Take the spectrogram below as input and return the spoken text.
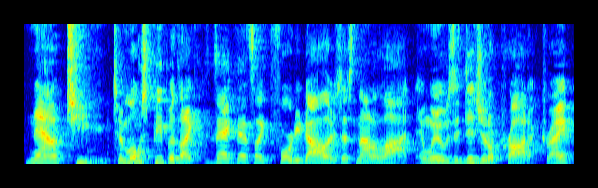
Now, to to most people, like Zach, that's like forty dollars. That's not a lot, and when it was a digital product, right?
